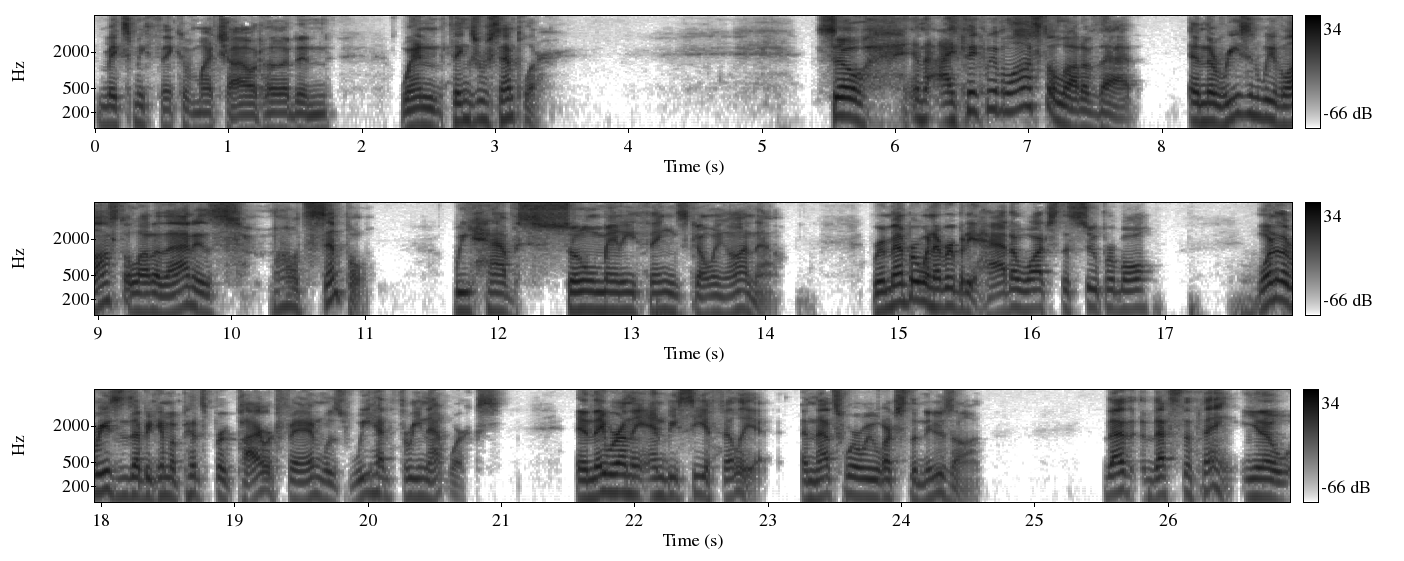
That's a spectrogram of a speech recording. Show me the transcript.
makes me think of my childhood and when things were simpler. So, and I think we've lost a lot of that. And the reason we've lost a lot of that is, well, it's simple. We have so many things going on now. Remember when everybody had to watch the Super Bowl? One of the reasons I became a Pittsburgh Pirate fan was we had three networks and they were on the NBC affiliate. And that's where we watched the news on. That that's the thing. You know,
